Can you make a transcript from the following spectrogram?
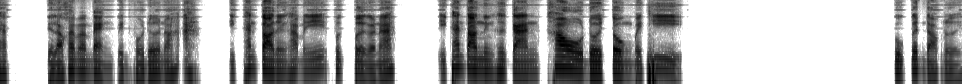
ครับ เดี๋ยวเราค่อยมาแบ่งเป็นโฟลเดอร์เนาะอะอีกขั้นตอนหนึ่งครับอันนี้ฝึกเปิดก่อนนะ อีกขั้นตอนหนึ่งคือการเข้าโดยตรงไปที่ Google Doc เลย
